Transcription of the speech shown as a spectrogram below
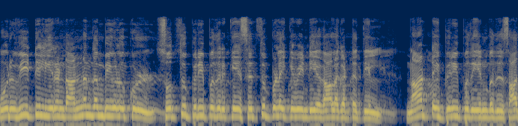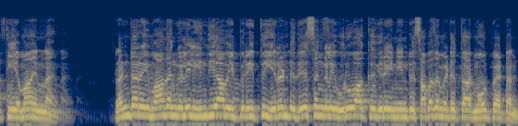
ஒரு வீட்டில் இரண்டு அண்ணன் தம்பிகளுக்குள் சொத்து பிரிப்பதற்கே செத்து பிழைக்க வேண்டிய காலகட்டத்தில் நாட்டை பிரிப்பது என்பது சாத்தியமா என்ன? இரண்டரை மாதங்களில் இந்தியாவை பிரித்து இரண்டு தேசங்களை உருவாக்குகிறேன் என்று சபதம் எடுத்தார் மவுட்பேட்டன்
